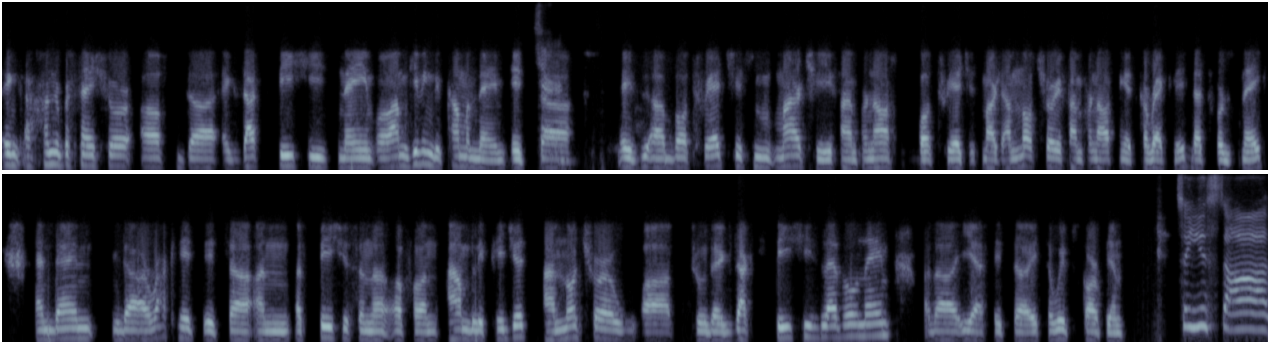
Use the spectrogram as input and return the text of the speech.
100% sure of the exact species name, or I'm giving the common name. It's sure. uh, it's uh, Bothriechis marchi, if I'm pronouncing Bothriechis marchi. I'm not sure if I'm pronouncing it correctly. That's for the snake. And then the arachnid, it's uh, an, a species of an amblypygid. I'm not sure uh, to the exact species level name, but uh, yes, it's a, it's a whip scorpion. So you saw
